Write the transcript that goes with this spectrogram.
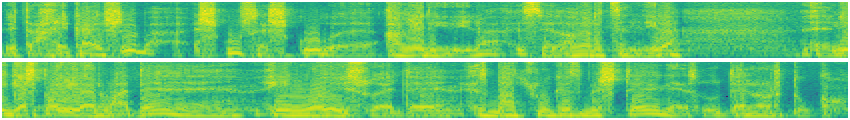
eta GKS, ba, eskuz esku e, ageri dira, ez, edo agertzen dira. E, nik spoiler bat, eh, egingo dizuet, ez batzuk ez beste, ez dute lortuko.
